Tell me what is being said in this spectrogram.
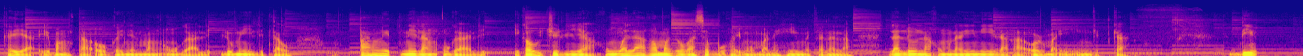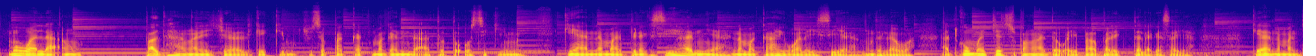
kaya ibang tao ganyan mga ugali, lumilitaw. Pangit nilang ugali. Ikaw Julia, kung wala kang magawa sa buhay mo, manahimik ka na lang. Lalo na kung naninira ka or maiinggit ka. Di mawala ang paghanga ni Gerald kay Kim Chu sapagkat maganda at totoo si Kimi. Kaya naman pinagsisihan niya na magkahiwalay siya ang dalawa at kung may chance pa nga daw ay babalik talaga saya. Kaya naman,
